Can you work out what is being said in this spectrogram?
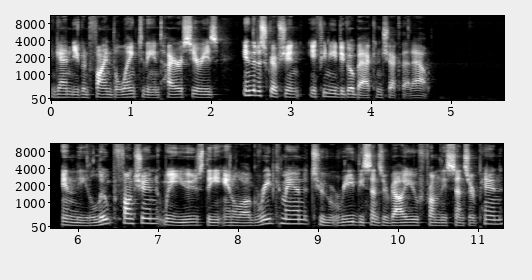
Again, you can find the link to the entire series in the description if you need to go back and check that out. In the loop function, we use the analog read command to read the sensor value from the sensor pin,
